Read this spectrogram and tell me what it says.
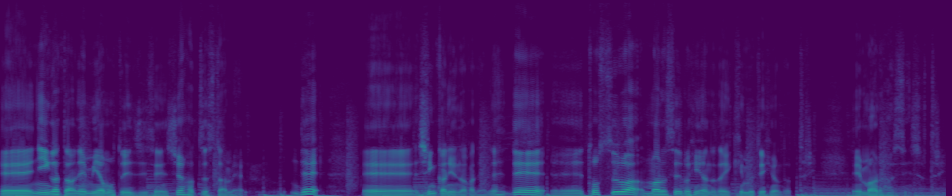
えー、新潟はね、宮本英二選手初スタメン。で、えー、新加入の中ではね。で、えー、トスはマルセロ・ヒアンだったり、キム・テヒョンだったり、えー、マルハシ選手だったり、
